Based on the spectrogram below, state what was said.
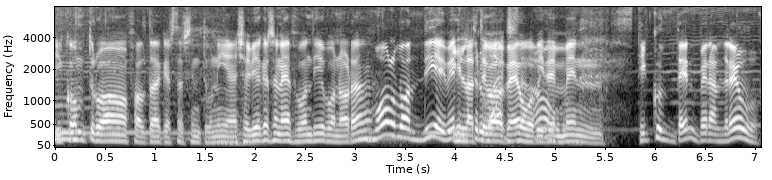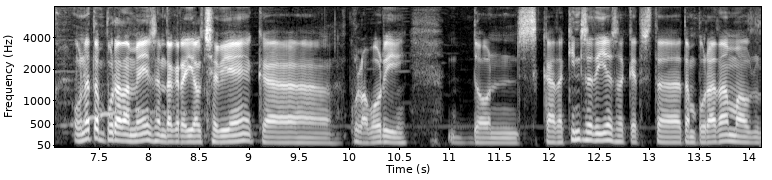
I com trobàvem a faltar aquesta sintonia? Xavier Casanef, bon dia, bona hora. Molt bon dia i ben I la teva trobats de veu, evidentment. Estic content, Pere Andreu. Una temporada més hem d'agrair al Xavier que col·labori doncs, cada 15 dies aquesta temporada amb el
